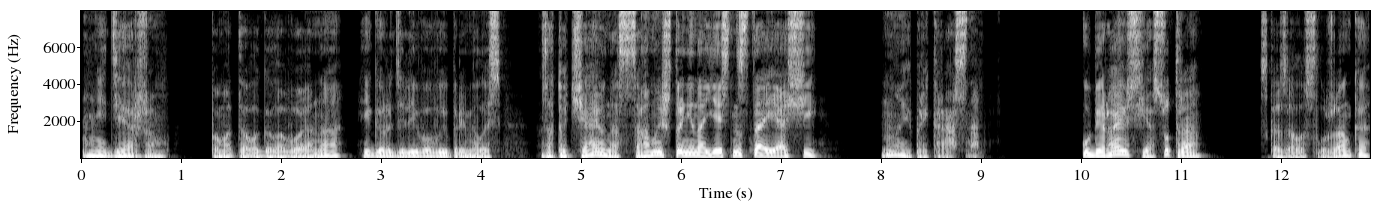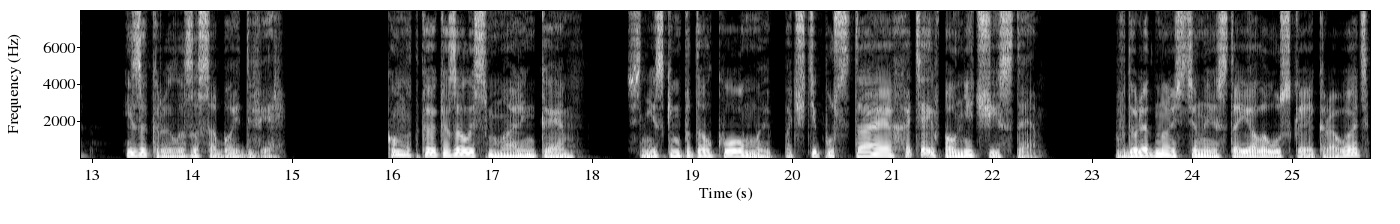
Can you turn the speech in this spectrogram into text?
Не держим, помотала головой она и горделиво выпрямилась. Зато чай у нас самый что ни на есть настоящий. Ну и прекрасно. Убираюсь я с утра, сказала служанка и закрыла за собой дверь. Комнатка оказалась маленькая, с низким потолком и почти пустая, хотя и вполне чистая. Вдоль одной стены стояла узкая кровать,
